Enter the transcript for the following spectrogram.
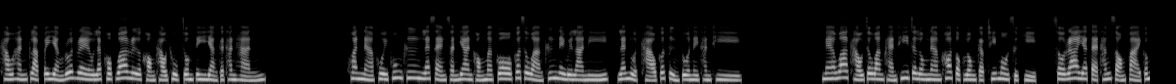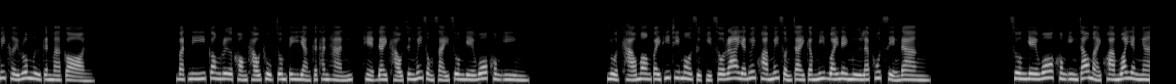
เขาหันกลับไปอย่างรวดเร็วและพบว่าเรือของเขาถูกโจมตีอย่างกระทันหันควันหนาพวยพุ่งขึ้นและแสงสัญญาณของมาโก้ก็สว่างขึ้นในเวลานี้และหนวดขาวก็ตื่นตัวในทันที แม้ว่าเขาจะวางแผนที่จะลงนามข้อตกลงกับชิโมสึกิ โซรายะแต่ทั้งสองฝ่ายก็ไม่เคยร่วมมือกันมาก่อน บัดนี้กองเรือของเขาถูกโจมตีอย่างกระทันหัน เหตุใดเขาจึงไม่สงสัยซวงเยโวคงอิง หนวดขาวมองไปที่ชิโมสึกิโซรายะด้วยความไม่สนใจกำมีดไว้ในมือและพูดเสียงดังซวงเยโวคงอิงเจ้าหมายความว่ายังไง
